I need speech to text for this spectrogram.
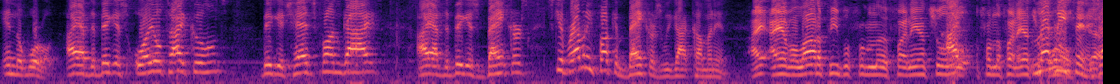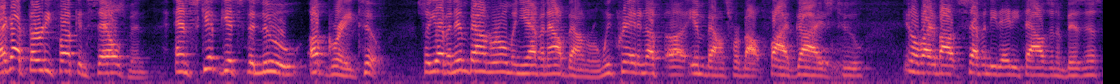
in the world. I have the biggest oil tycoons, biggest hedge fund guys. I have the biggest bankers. Skipper, how many fucking bankers we got coming in? I, I have a lot of people from the financial I- from the financial Let me finish. Yeah. I got 30 fucking salesmen, and Skip gets the new upgrade too. So you have an inbound room and you have an outbound room. We create enough uh, inbounds for about five guys to, you know, right about 70 to 80,000 in business.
